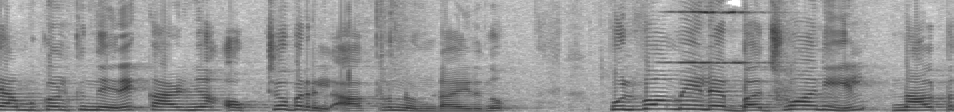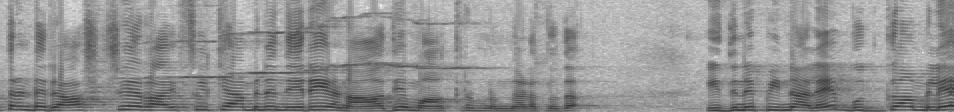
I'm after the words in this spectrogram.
ക്യാമ്പുകൾക്ക് നേരെ കഴിഞ്ഞ ഒക്ടോബറിൽ ആക്രമണം ഉണ്ടായിരുന്നു. പുൽവാമയിലെ ബജ്വാനിയിൽ നാൽപ്പത്തിരണ്ട് രാഷ്ട്രീയ റൈഫിൾ ക്യാമ്പിന് നേരെയാണ് ആദ്യം ആക്രമണം നടന്നത്. ഇതിന് പിന്നാലെ ബുദ്ഗാമിലെ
